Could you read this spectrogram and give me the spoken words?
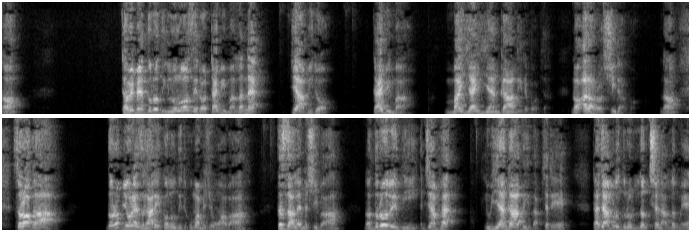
နော်ဒါပေမဲ့သူတို့ဒီလောလောဆယ်တော့တိုင်းပြည်မှာလက်နက်ပြပြီးတော့တိုင်းပြည်မှာမိုက်ရိုင်းရန်ကားနေတယ်ပေါ့ဗျာနော်အဲ့ဒါတော့ရှိတာပေါ့နော်ဆိုတော့ကသူတို့ပြောတဲ့စကားတွေအကုန်လုံးဒီတခုမှမယုံရပါသစ္စာလည်းမရှိပါနော်သူတို့တွေဒီအကြမ်းဖက်လူရန်ကားသေးတာဖြစ်တယ်ဒါကြောင့်မလို့သူတို့လုတ်ချင်တာလုတ်မယ်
